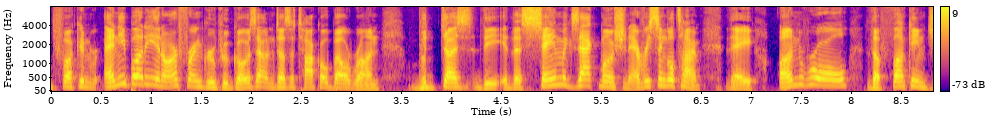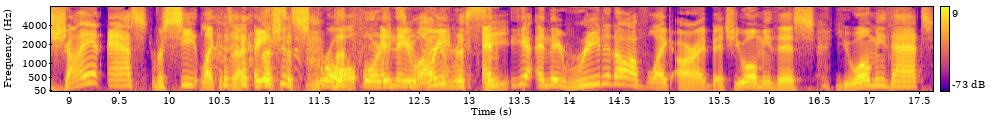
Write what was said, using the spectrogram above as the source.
fucking anybody in our friend group who goes out and does a Taco Bell run but does the the same exact motion every single time. They unroll the fucking giant ass receipt like it's an ancient scroll, and they 42 item read and yeah, and they read it off like, all right, bitch, you owe me this, you owe me that,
